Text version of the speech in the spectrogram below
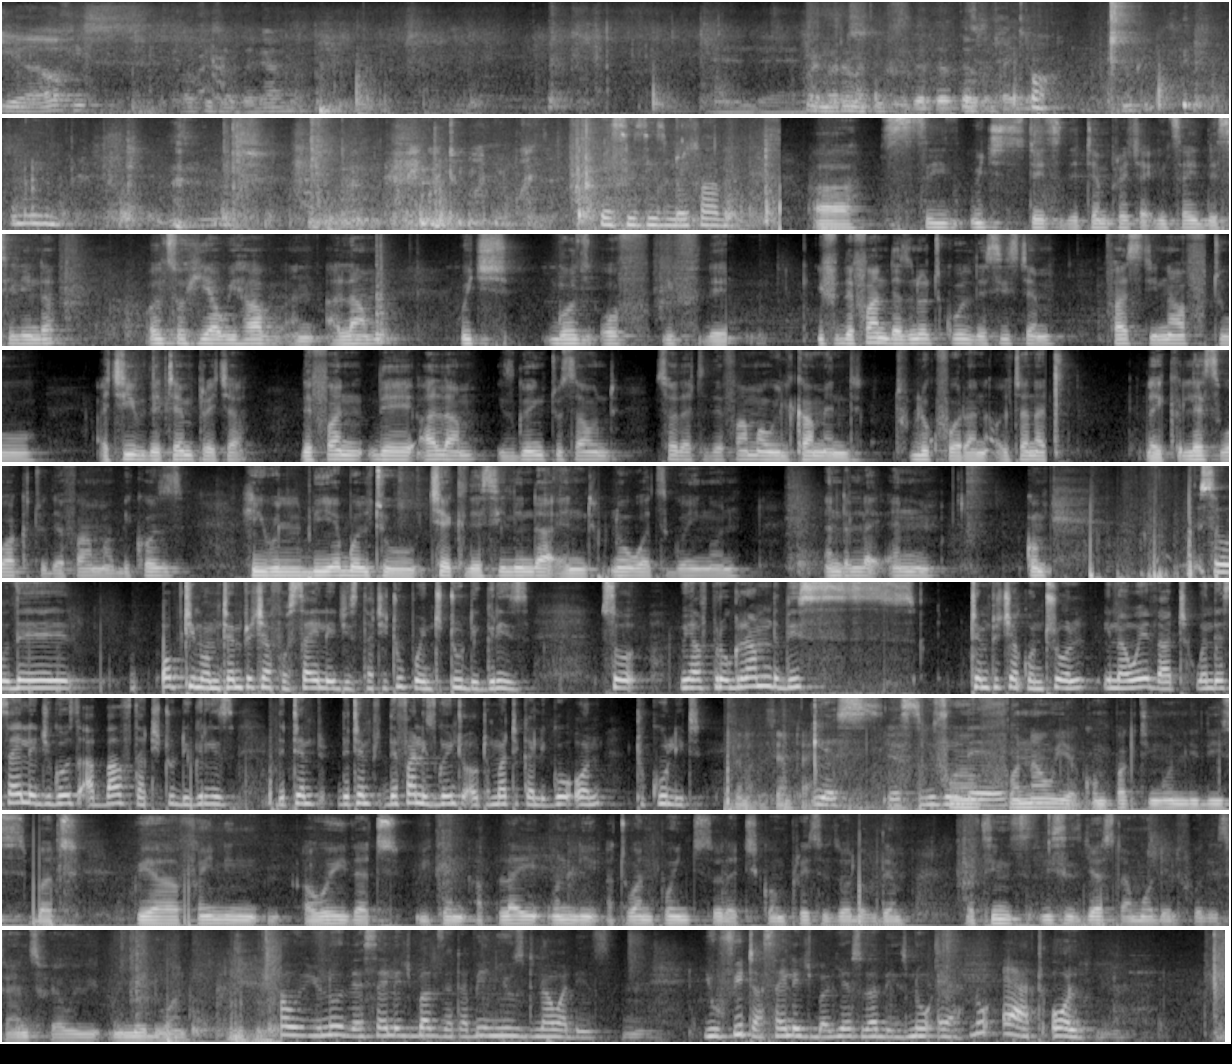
Yeah, office, office of the governor. And uh, Wait, Marana, please. Oh. Yes, this is my father. uh, see which states the temperature inside the cylinder. Also here we have an alarm which goes off if the if the fan does not cool the system fast enough to achieve the temperature, the fan the alarm is going to sound so that the farmer will come and look for an alternative like less work to the farmer because he will be able to check the cylinder and know what's going on and and So the optimum temperature for silage is 32.2 degrees. So we have programmed this temperature control in a way that when the silage goes above 32 degrees, the temp, the temp, the fan is going to automatically go on to cool it. them at the same time. Yes, yes, using For, the for now, we are compacting only this, but we are finding a way that we can apply only at one point so that it compresses all of them. But since this is just a model for the science fair, we, we made one. Mm -hmm. Now you know the silage bags that are being used nowadays. Mm. You fit a silage bag here so that there is no air, no air at all.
